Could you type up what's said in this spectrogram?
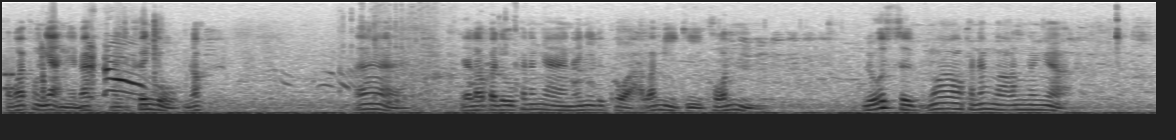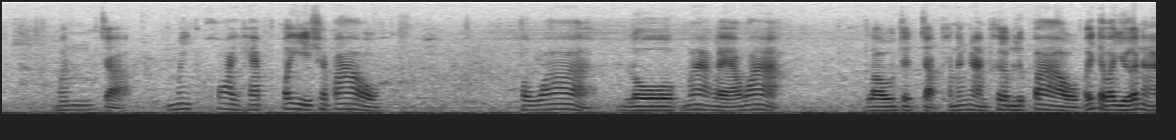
ผมว่าพวกเนี้ยเห็นปะมันจะขึ้นอยู่เนาะอ่าเดี๋ยวเราไปดูพนักงานไอ้นี่ดีกว่าว่ามีกี่คน รู้สึกว่าพนักงานเนี่ยมันจะไม่ค่อยแฮปปี้ใช่เปล่าเพราะว่าโลมากแล้วว่า เราจะจัดพนักงานเพิ่มหรือเปล่าเอ้ยแต่ว่าเยอะนะ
